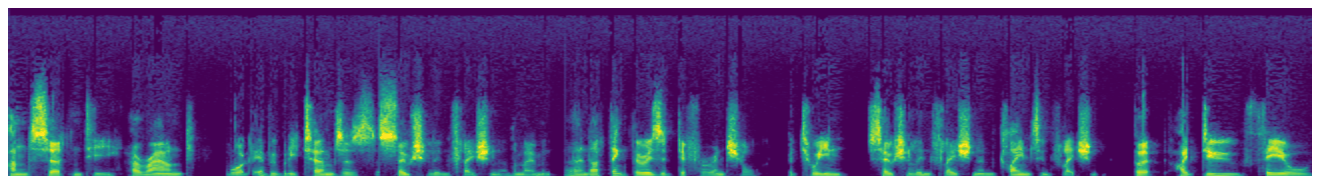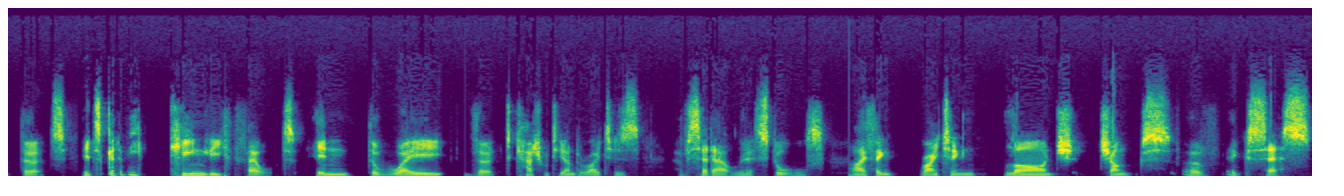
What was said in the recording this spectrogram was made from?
uncertainty around what everybody terms as social inflation at the moment. And I think there is a differential between social inflation and claims inflation. But I do feel that it's going to be keenly felt in the way that casualty underwriters have set out their stalls. I think writing large chunks of excess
